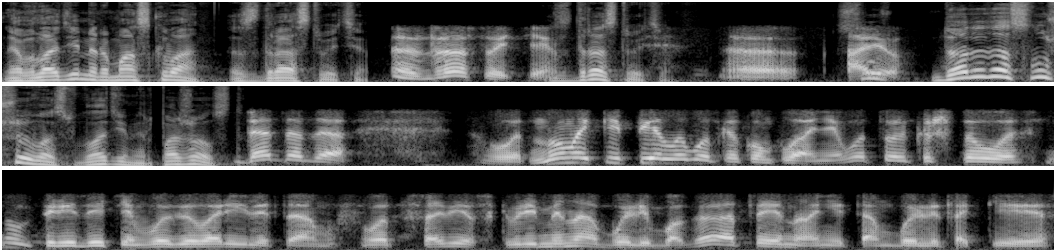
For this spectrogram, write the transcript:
Владимир Москва, здравствуйте. Здравствуйте. Здравствуйте. Э, алло. Да-да-да, слушаю вас, Владимир, пожалуйста. Да-да-да. Вот. Ну, накипело вот в каком плане. Вот только что, ну, перед этим вы говорили там, вот в советские времена были богатые, но они там были такие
